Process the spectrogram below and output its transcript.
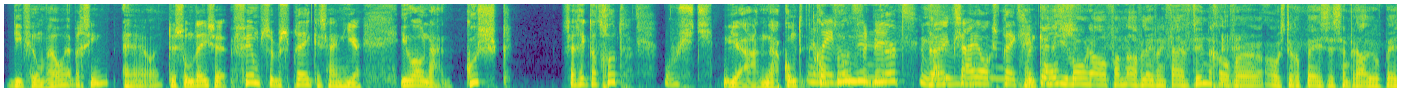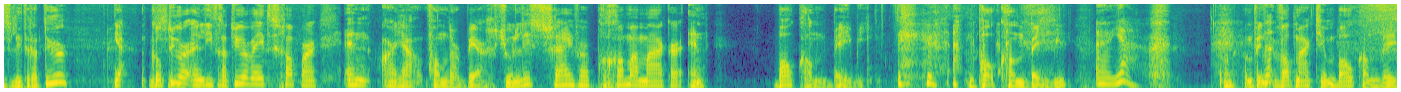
die film wel hebben gezien. Eh, dus om deze films te bespreken zijn hier Iwona Gusk. Zeg ik dat goed? Woest. Ja, nou, komt, Nog komt in de buurt. Maar ik zei al, ik spreek We geen kennen Pools. Iwone al van aflevering 25 over Oost-Europese, Centraal-Europese literatuur. Ja, cultuur- en literatuurwetenschapper. En Arja van der Berg, journalist, schrijver, programmamaker en Balkanbaby. Balkanbaby. Eh, ja, Wat maakt je een Balkanbaby?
